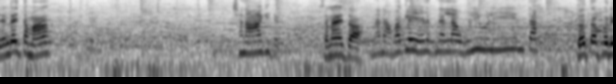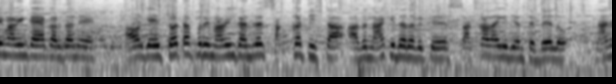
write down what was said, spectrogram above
ಹೆಂಗಾಯ್ತಮ್ಮ? ಚೆನ್ನಾಗಿದೆ. ಚೆನ್ನಾಯ್ತಾ? ನಾನು ಅವಾಗಲೇ ಹೇಳಿದ್ನಲ್ಲ ಹುಳಿ ಹುಳಿ ಅಂತ. ತೋತಾಪುರಿ ಮಾವಿನಕಾಯಿ ಯಾಕೆ ಕೊಡ್ತಾನೆ ಅವ್ರಿಗೆ ತೋತಾಪುರಿ ಮಾವಿನಕಾಯಿ ಅಂದರೆ ಸಖತ್ ಇಷ್ಟ. ಅದನ್ನ ಹಾಕಿದ್ದಾರೆ ಅದಕ್ಕೆ ಸಖತ್ತಾಗಿದೆಯಂತೆ ಬೇಲು. ನಾನು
